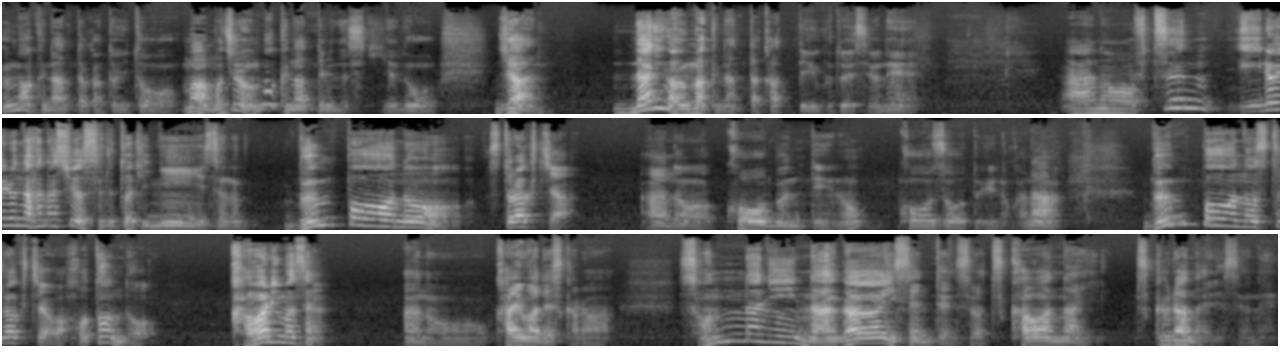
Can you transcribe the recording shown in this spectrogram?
上手くなったかというとまあもちろん上手くなってるんですけどじゃあ何が上手くなったかっていうことですよね。あの普通いろいろな話をする時にその文法のストラクチャーあの構文っていうの構造というのかな。文法のストラクチャーはほとんど変わりません。あの会話ですから。そんなに長いセンテンスは使わない作らないですよね。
